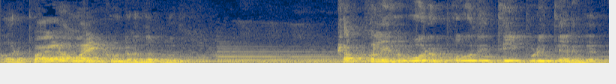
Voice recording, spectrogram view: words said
அவர் பயணமாகிக் கொண்டிருந்த போது கப்பலின் ஒரு பகுதி தீப்பிடித்து எரிந்தது.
